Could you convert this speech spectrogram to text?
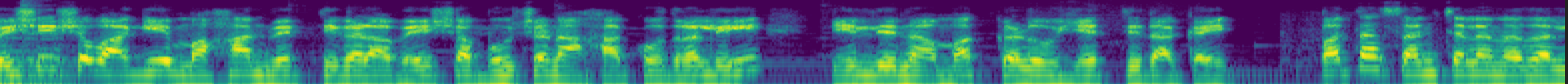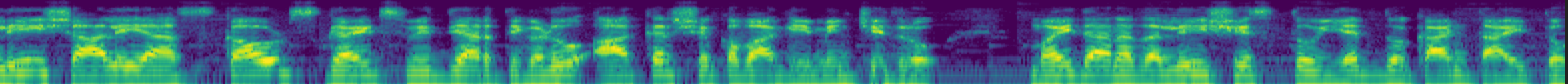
ವಿಶೇಷವಾಗಿ ಮಹಾನ್ ವ್ಯಕ್ತಿಗಳ ವೇಷಭೂಷಣ ಹಾಕೋದ್ರಲ್ಲಿ ಇಲ್ಲಿನ ಮಕ್ಕಳು ಎತ್ತಿದ ಕೈ. ಪಥ ಸಂಚಲನದಲ್ಲಿ ಶಾಲೆಯ ಸ್ಕೌಟ್ಸ್, ಗೈಡ್ಸ್ ವಿದ್ಯಾರ್ಥಿಗಳು ಆಕರ್ಷಕವಾಗಿ ಮಿಂಚಿದ್ರು. ಮೈದಾನದಲ್ಲಿ ಶಿಸ್ತು ಎದ್ದು ಕಾಣ್ತಾ ಇತ್ತು.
